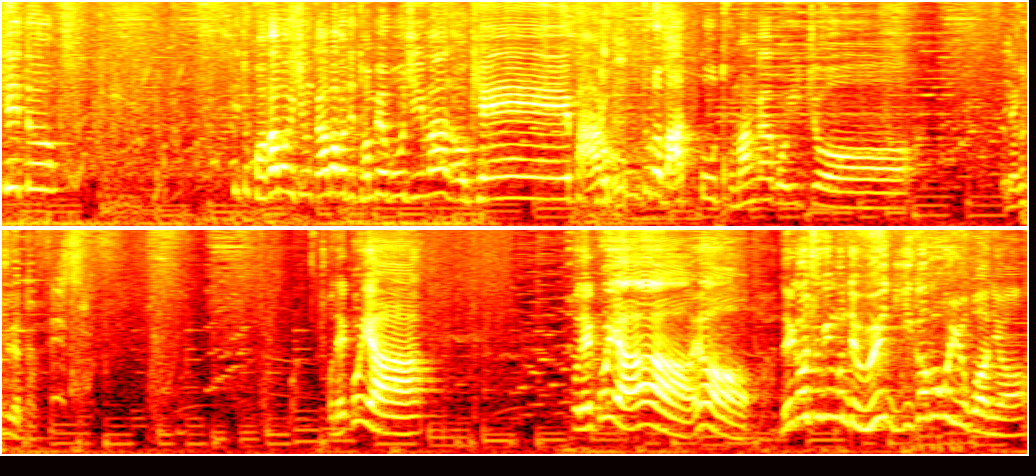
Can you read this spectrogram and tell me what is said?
티또. 티또 과감하게 지금 까마한테 덤벼보지만 오케이 바로 후드러 맞고 도망가고 있죠. 내가 죽였다. 저내 거야. 저내 거야. 야, 내가 죽인 건데 왜 네가 먹으려고 하냐?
